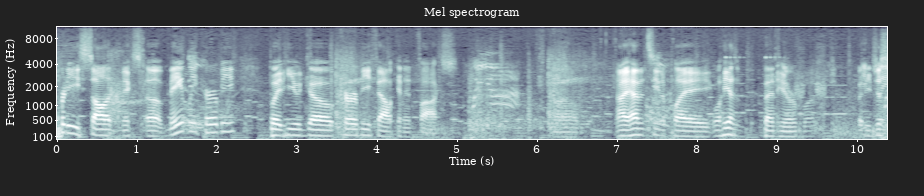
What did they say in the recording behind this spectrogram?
pretty solid mix, uh, mainly Kirby, but he would go Kirby, Falcon, and Fox. Um, I haven't seen him play. Well, he hasn't been here much, but he just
